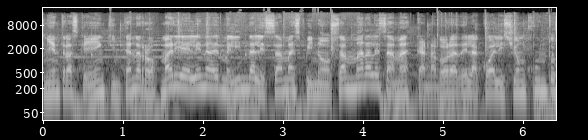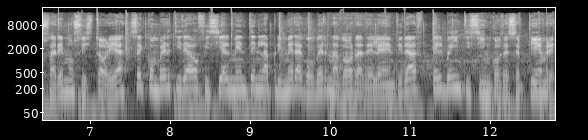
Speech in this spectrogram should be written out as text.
mientras que en Quintana Roo, María Elena Hermelinda Lezama Espinosa, Mara Lezama, ganadora de la coalición Juntos Haremos Historia, se convertirá oficialmente en la primera gobernadora de la entidad el 25 5 de septiembre.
